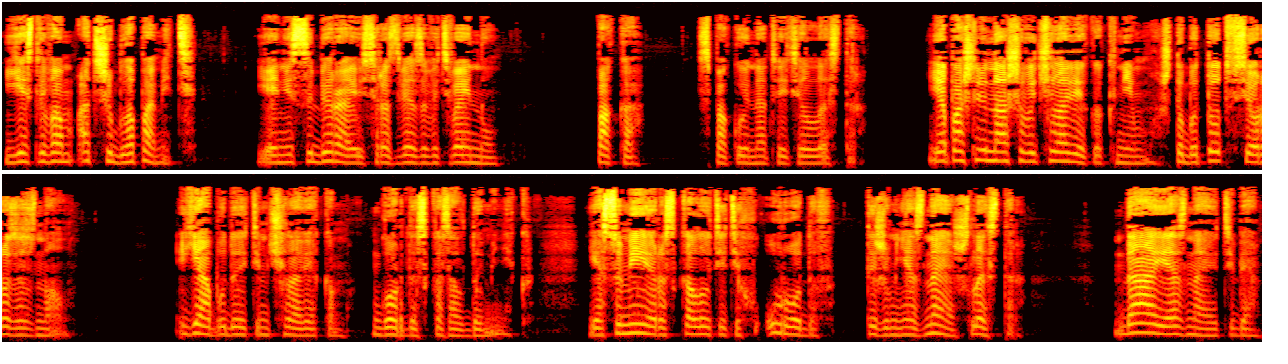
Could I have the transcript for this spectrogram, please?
если вам отшибла память. Я не собираюсь развязывать войну. Пока», — спокойно ответил Лестер. «Я пошлю нашего человека к ним, чтобы тот все разузнал». «Я буду этим человеком», — гордо сказал Доминик. «Я сумею расколоть этих уродов. Ты же меня знаешь, Лестер. «Да, я знаю тебя.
